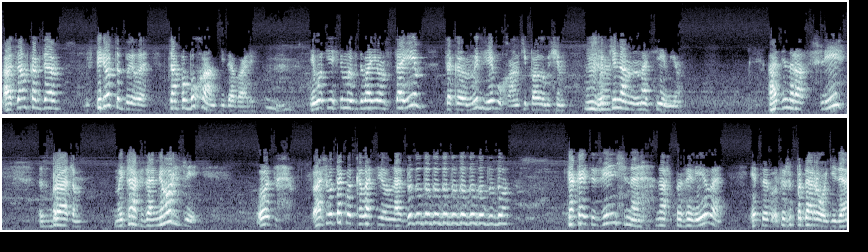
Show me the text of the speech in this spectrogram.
А там, когда вперед-то было, там по буханке давали. И вот если мы вдвоем стоим, так э, мы две буханки получим. Все-таки нам на семью. Один раз шли с братом, мы так замерзли, вот, аж вот так вот колотило нас, ду-ду-ду-ду-ду-ду-ду-ду-ду-ду. Какая-то женщина нас пожалела, это вот уже по дороге, да,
